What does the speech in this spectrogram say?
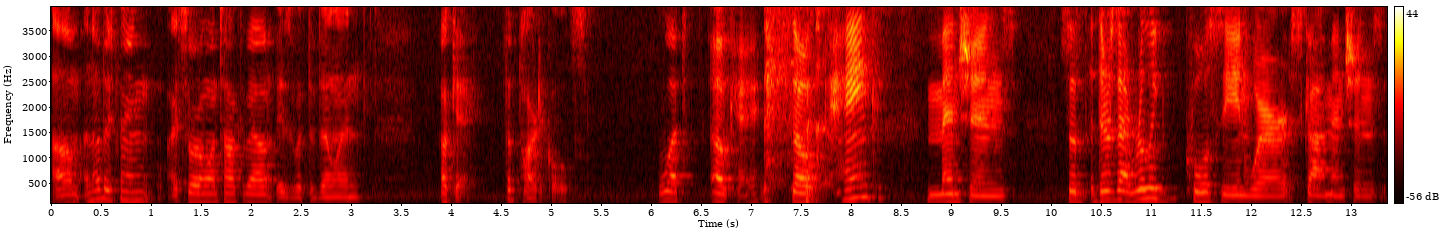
Um, another thing I sort of want to talk about is with the villain. Okay, the particles. What? Okay. So Hank mentions so there's that really cool scene where Scott mentions,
